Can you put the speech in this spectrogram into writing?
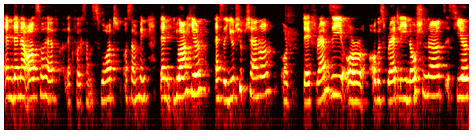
And then I also have, like for example, SWAT or something. Then you are here as a YouTube channel, or Dave Ramsey or August Bradley, Notion Nerds is here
